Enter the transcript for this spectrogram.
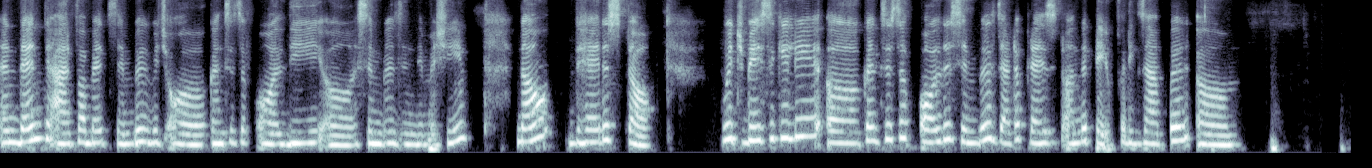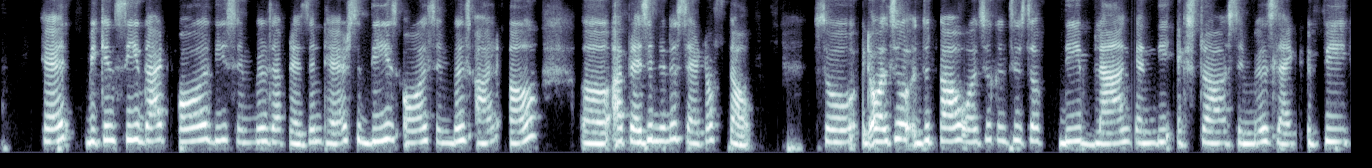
and then the alphabet symbol, which uh, consists of all the uh, symbols in the machine. Now, here is tau which basically uh, consists of all the symbols that are present on the tape. For example, um, here we can see that all these symbols are present here. So these all symbols are uh, uh, are present in the set of tau. So it also the tau also consists of the blank and the extra symbols. Like if we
